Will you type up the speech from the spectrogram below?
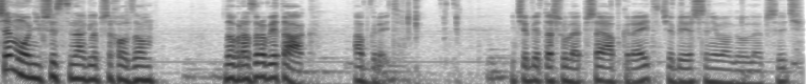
Czemu oni wszyscy nagle przechodzą? Dobra, zrobię tak. Upgrade. I ciebie też ulepszę, upgrade. Ciebie jeszcze nie mogę ulepszyć.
